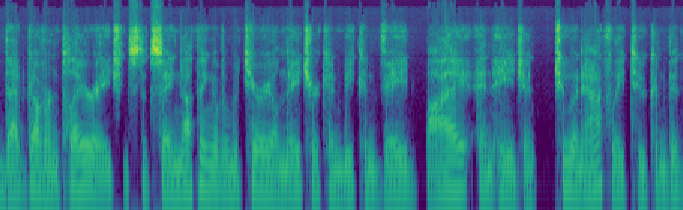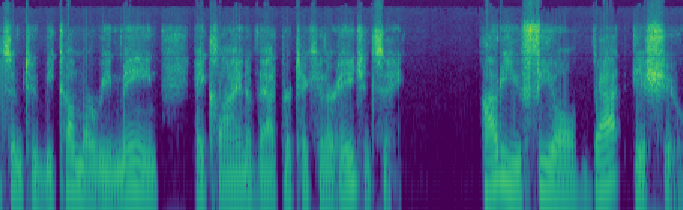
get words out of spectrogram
that govern player agents that say nothing of a material nature can be conveyed by an agent to an athlete to convince him to become or remain a client of that particular agency. How do you feel that issue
